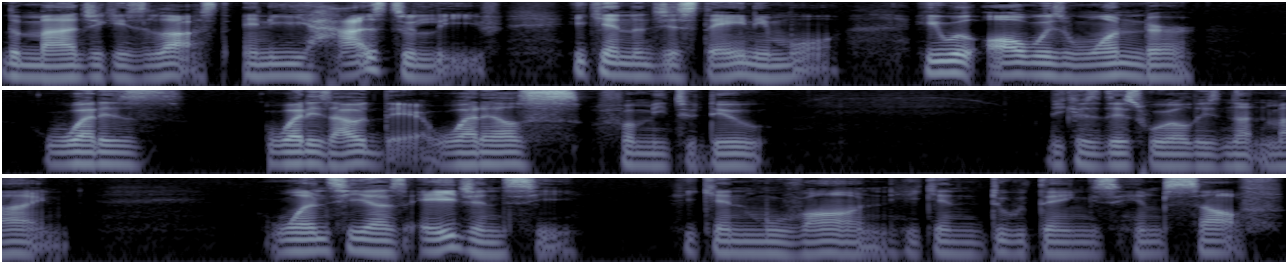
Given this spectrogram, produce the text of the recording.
the magic is lost and he has to leave, he cannot just stay anymore. He will always wonder what is what is out there, what else for me to do. Because this world is not mine. Once he has agency, he can move on, he can do things himself.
